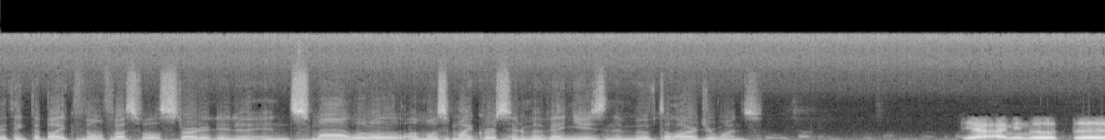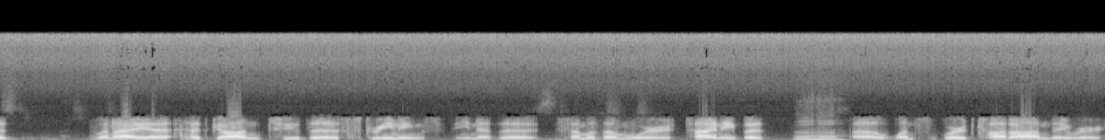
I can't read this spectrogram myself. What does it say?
I think the Bike Film Festival started in, a, in small little, almost micro cinema venues, and then moved to larger ones. Yeah, I mean the the when I uh, had gone to the screenings, you know, the some of them were tiny, but Uh-huh. uh, once word caught on, they were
